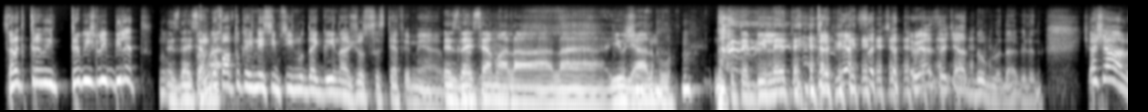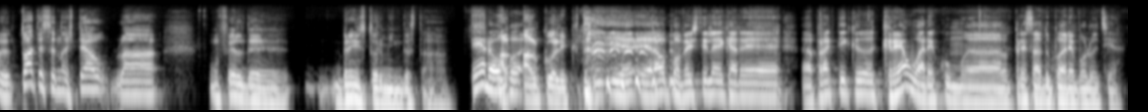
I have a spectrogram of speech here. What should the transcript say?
să că trebuie, trebuie și lui bilet. Nu. Îți dai Pe lângă seama- faptul că ești nesimțit, nu dai găina jos să stea femeia. Îți dai gravidă. seama la, la Iulia Albu câte bilete trebuia să trebuia să ia dublu, da, bine. Și așa, toate se nășteau la un fel de brainstorming de ăsta Erau, al- po- alcoolic. Da. e- erau poveștile care, uh, practic, uh, creau oarecum uh, presa după Revoluție.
